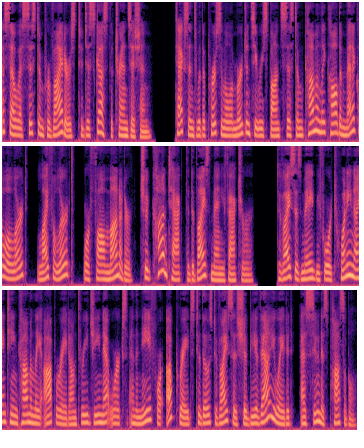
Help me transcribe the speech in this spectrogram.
SOS system providers to discuss the transition. Texans with a personal emergency response system, commonly called a medical alert, life alert, or fall monitor, should contact the device manufacturer. Devices made before 2019 commonly operate on 3G networks, and the need for upgrades to those devices should be evaluated as soon as possible.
